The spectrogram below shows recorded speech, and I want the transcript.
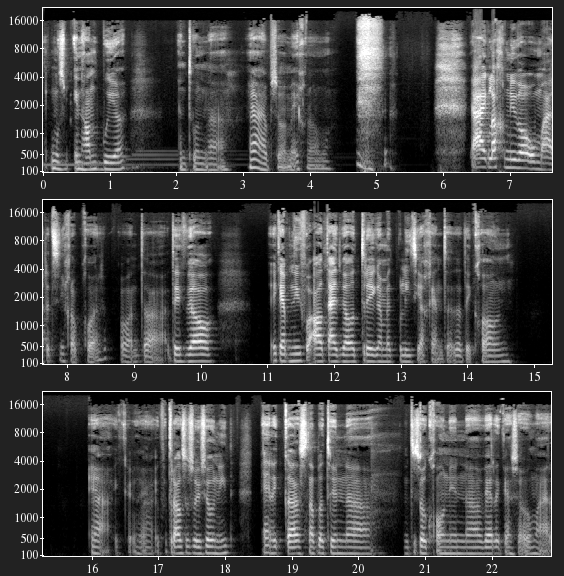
Ik moest in hand boeien. En toen uh, ja, hebben ze me meegenomen. ja, ik lach nu wel om, maar het is niet grappig hoor. Want uh, het heeft wel... Ik heb nu voor altijd wel een trigger met politieagenten. Dat ik gewoon... Ja, ik, ja, ik vertrouw ze sowieso niet. En ik uh, snap dat hun... het is ook gewoon hun werk en zo, maar...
